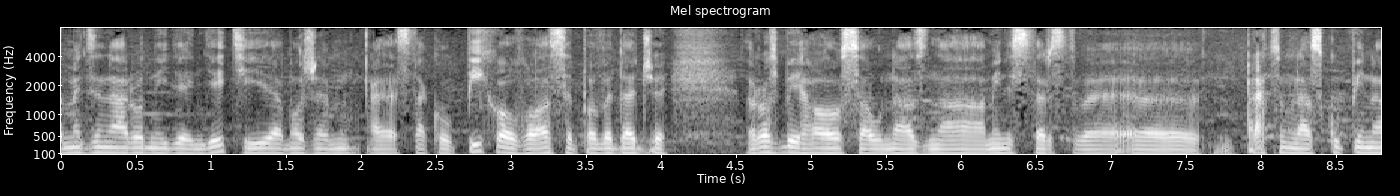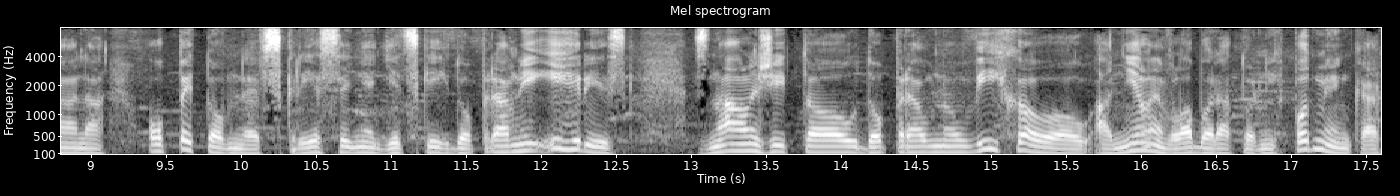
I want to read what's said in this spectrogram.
Medzinárodný deň detí a môžem e, s takou pichou v hlase povedať, že rozbiehalo sa u nás na ministerstve e, pracovná skupina na opätovné vzkriesenie detských dopravných ihrisk s náležitou dopravnou výchovou a nielen v laboratórnych podmienkach,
